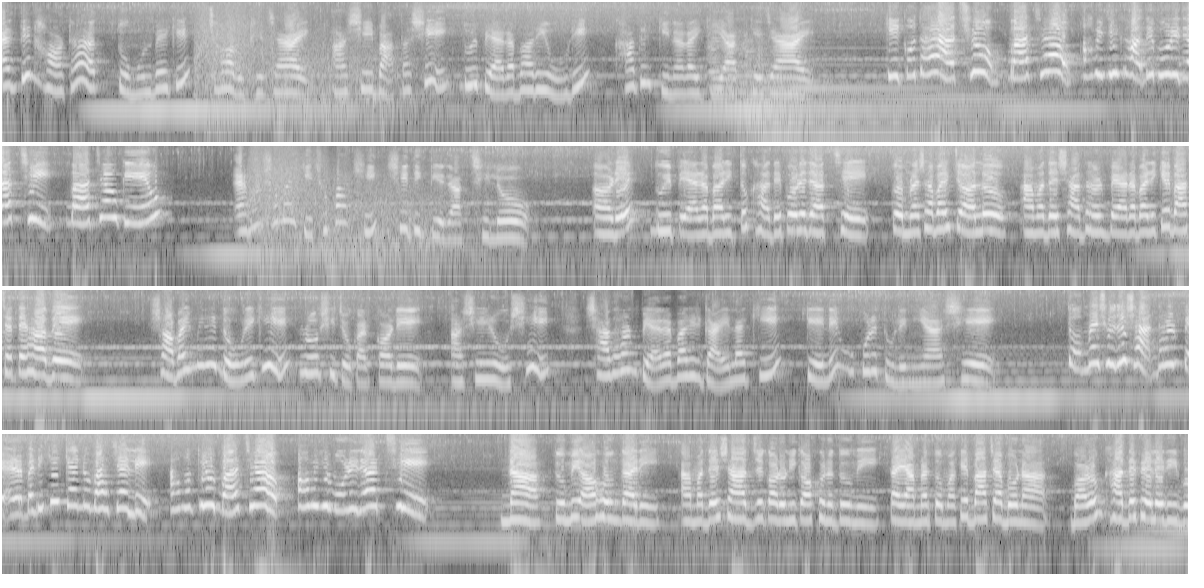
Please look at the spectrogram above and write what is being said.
একদিন হঠাৎ তুমুল বেগে ঝড় উঠে যায় আর সেই বাতাসে দুই পেয়ারা বাড়ি উড়ে খাদের কিনারায় গিয়ে আটকে যায়। কে কোথায় আছো? বাঁচাও! আমি যে খাদে পড়ে যাচ্ছি বাঁচাও কেউ! এমন সময় কিছু পাখি সেদিক দিয়ে যাচ্ছিল। আরে দুই পেয়ারা বাড়ি তো খাদে পড়ে যাচ্ছে। তোমরা সবাই চলো আমাদের সাধারণ পেয়ারা বাড়িকে বাঁচাতে হবে। সবাই মিলে দৌড়ে গিয়ে রশি জোগাড় করে আর সেই রশি সাধারণ পেয়ারা বাড়ির গায়ে লাগিয়ে টেনে উপরে তুলে নিয়ে আসে। তোমরা শুধু সাধারণ পেয়ারা বাড়িকে কেন বাঁচালে? আমাকেও বাঁচাও আমি যে মরে যাচ্ছি। না তুমি অহংকারী। আমাদের সাহায্য করনি কখনো তুমি তাই আমরা তোমাকে বাঁচাবো না বরং খাদে ফেলে দিব।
